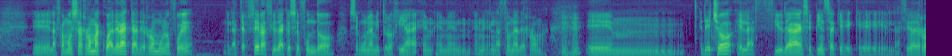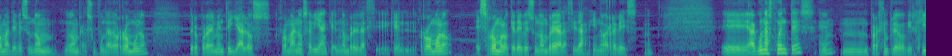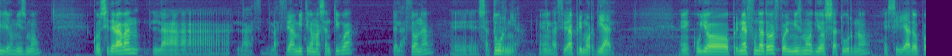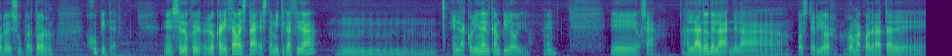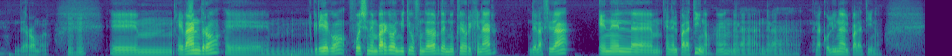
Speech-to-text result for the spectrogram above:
Eh, la famosa Roma cuadrata de Rómulo fue la tercera ciudad que se fundó, según la mitología, en, la zona de Roma. De hecho, en la ciudad se piensa que, la ciudad de Roma debe su nombre a su fundador Rómulo, pero probablemente ya los romanos sabían que el nombre de la, que el Rómulo es Rómulo que debe su nombre a la ciudad y no al revés. Eh, algunas fuentes, ¿eh? mm, por ejemplo Virgilio mismo, consideraban la, ciudad mítica más antigua de la zona, eh, Saturnia, la ciudad primordial, cuyo primer fundador fue el mismo dios Saturno, exiliado por el supertor Júpiter. se localizaba esta, esta mítica ciudad mm, en la colina del Campidoglio, o sea, al lado de la, de la posterior Roma cuadrata de, de Rómulo. Evandro, griego, fue sin embargo el mítico fundador del núcleo original de la ciudad en el, em, en el Palatino, ¿eh? en, la, en, la, colina del Palatino.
